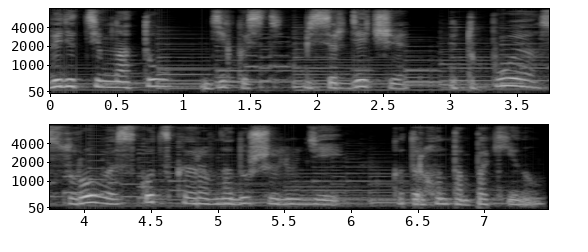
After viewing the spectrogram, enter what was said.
видит темноту, дикость, бессердечие и тупое, суровое скотское равнодушие людей, которых он там покинул.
